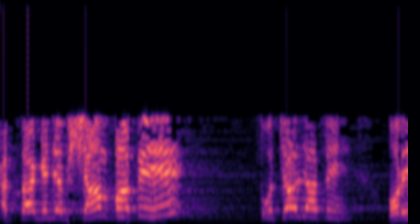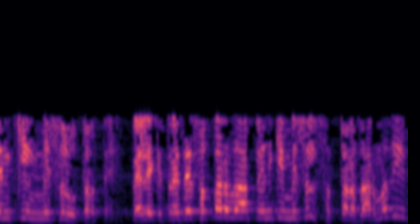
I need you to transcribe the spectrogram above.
حتیٰ کہ جب شام پاتے ہیں تو وہ چڑھ جاتے ہیں اور ان کی مثل اترتے ہیں۔ پہلے کتنے تھے؟ ستر ہزار۔ تو ان کی مثل ستر ہزار مزید۔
